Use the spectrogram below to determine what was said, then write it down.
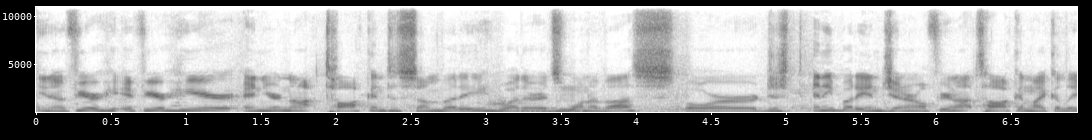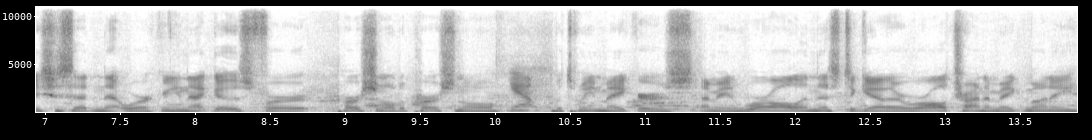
you know if you're if you're here and you're not talking to somebody whether it's mm-hmm. one of us or just anybody in general if you're not talking like alisha said networking and that goes for personal to personal Yep. between makers i mean we're all in this together we're all trying to make money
